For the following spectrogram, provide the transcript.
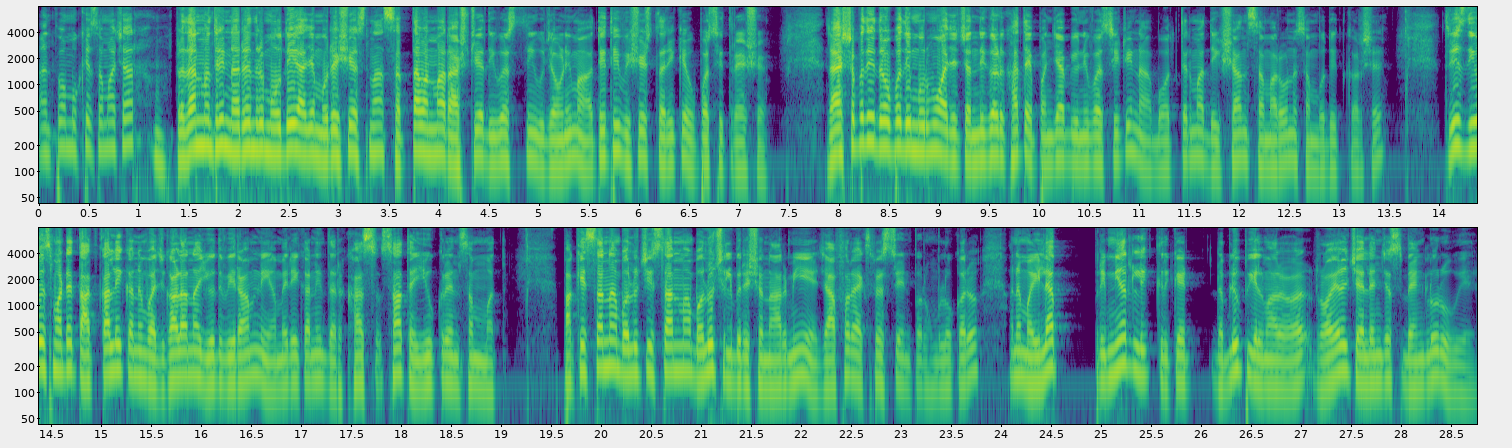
અંતમાં મુખ્ય સમાચાર. પ્રધાનમંત્રી નરેન્દ્ર મોદી આજે મોરેશિયસના સત્તાવનમાં રાષ્ટ્રીય દિવસની ઉજવણીમાં અતિથિ વિશેષ તરીકે ઉપસ્થિત રહેશે. રાષ્ટ્રપતિ દ્રૌપદી મુર્મુ આજે ચંદીગઢ ખાતે પંજાબ યુનિવર્સિટીના બોતેરમાં દીક્ષાંત સમારોહને સંબોધિત કરશે. ત્રીસ દિવસ માટે તાત્કાલિક અને વચગાળાના યુદ્ધ વિરામની અમેરિકાની દરખાસ્ત સાથે યુક્રેન સંમત. પાકિસ્તાનના બલુચિસ્તાનમાં બલુચ લિબરેશન આર્મીએ જાફર એક્સપ્રેસ ટ્રેન પર હુમલો કર્યો અને મહિલા પ્રીમિયર લીગ ક્રિકેટ ડબલ્યુપીએલમાં રોયલ ચેલેન્જર્સ બેંગલુરુએ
